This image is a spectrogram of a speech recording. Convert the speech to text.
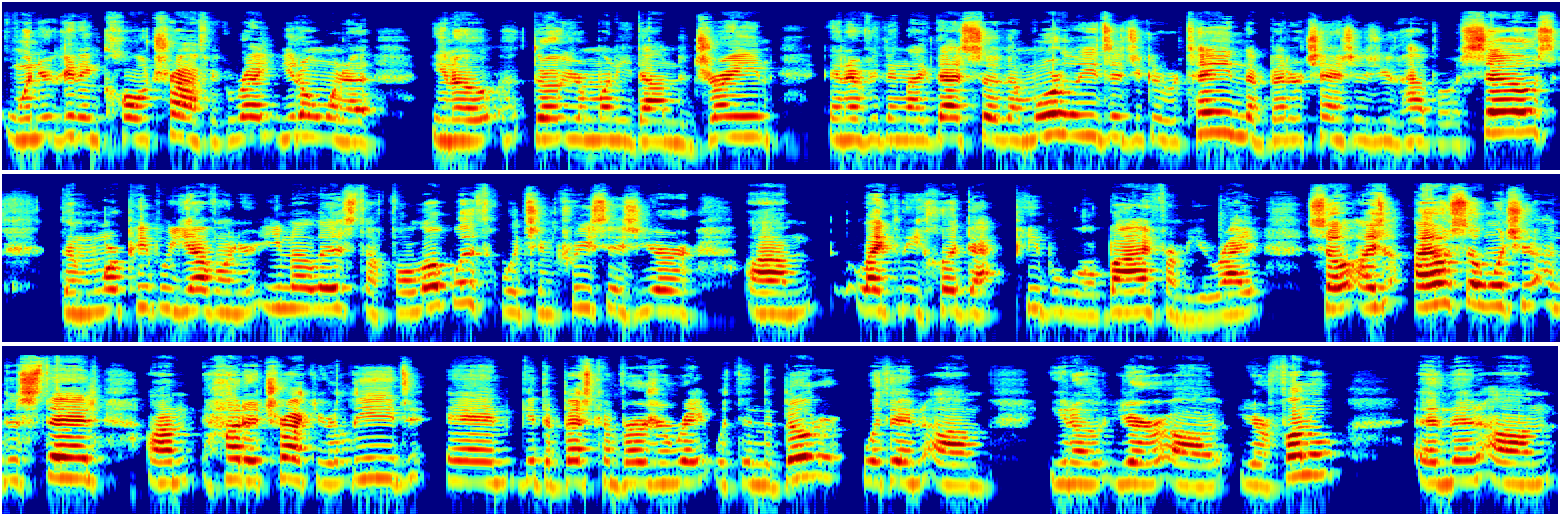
when you're getting cold traffic, right? You don't want to, you know, throw your money down the drain and everything like that. So the more leads that you can retain, the better chances you have of sales. The more people you have on your email list to follow up with, which increases your um, likelihood that people will buy from you, right? So I, I also want you to understand um, how to track your leads and get the best conversion rate within the builder, within um, you know your uh, your funnel, and then um,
